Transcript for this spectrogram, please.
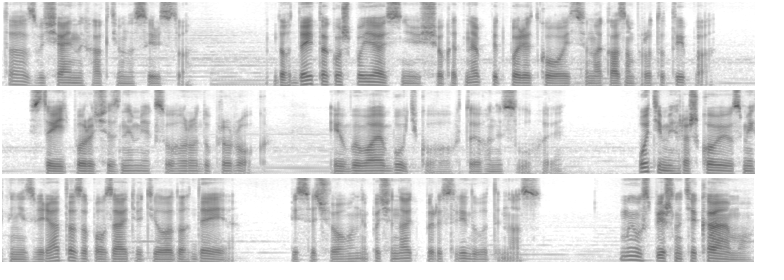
та звичайних актів насильства. Догдей також пояснює, що кетнеп підпорядковується наказам прототипа, стоїть поруч із ним як свого роду пророк, і вбиває будь-кого, хто його не слухає. Потім іграшкові усміхнені звірята заповзають у тіло Догдея, після чого вони починають переслідувати нас. Ми успішно тікаємо,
